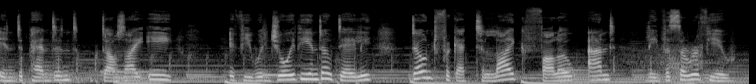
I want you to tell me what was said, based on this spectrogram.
independent.ie. If you enjoy the Indo Daily, don't forget to like, follow, and leave us a review.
